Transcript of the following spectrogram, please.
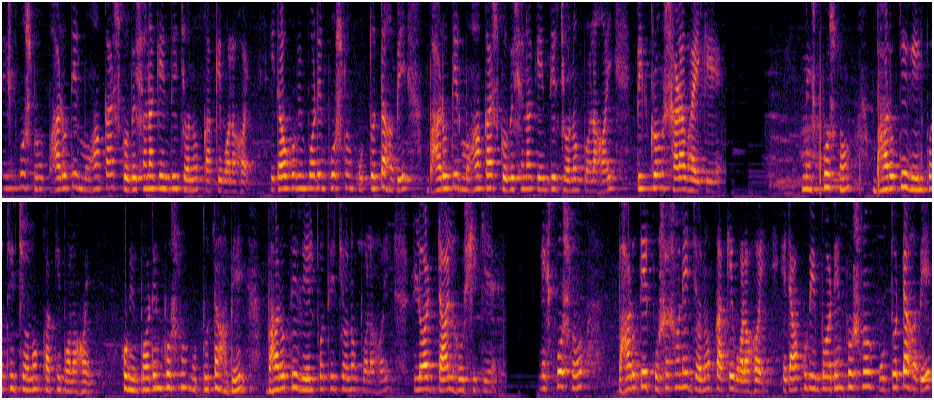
নেক্সট প্রশ্ন, ভারতের মহাকাশ গবেষণা কেন্দ্রের জনক কাকে বলা হয়? এটাও খুব ইম্পর্টেন্ট প্রশ্ন। উত্তরটা হবে, ভারতের মহাকাশ গবেষণা কেন্দ্রের জনক বলা হয় বিক্রম সারাভাইকে। নেক্সট প্রশ্ন, ভারতের রেলপথের জনক কাকে বলা হয়? খুব ইম্পর্টেন্ট প্রশ্ন। উত্তরটা হবে, ভারতের রেলপথের জনক বলা হয় লর্ড ডাল হৌসিকে। নেক্সট প্রশ্ন ভারতের প্রশাসনের জনক কাকে বলা হয়? এটাও খুব ইম্পর্টেন্ট প্রশ্ন। উত্তরটা হবে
